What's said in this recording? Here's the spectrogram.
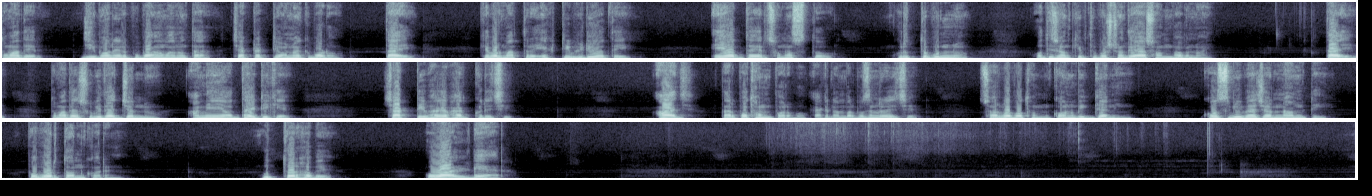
তোমাদের জীবনের প্রবাহমানতা চ্যাপ্টারটি অনেক বড়। তাই কেবলমাত্র একটি ভিডিওতেই এই অধ্যায়ের সমস্ত গুরুত্বপূর্ণ, অতি সংক্ষিপ্ত প্রশ্ন দেওয়া সম্ভব নয়। তাই তোমাদের সুবিধার জন্য আমি এই অধ্যায়টিকে চারটি ভাগে ভাগ করেছি। আজ তার প্রথম পর্ব। এক নম্বর প্রশ্ন রয়েছে, সর্বপ্রথম কোন বিজ্ঞানী কোষ বিভাজন নামটি প্রবর্তন করেন? উত্তর হবে ওয়াল ডেয়ার।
